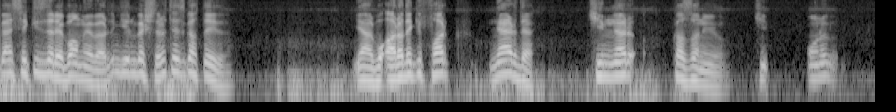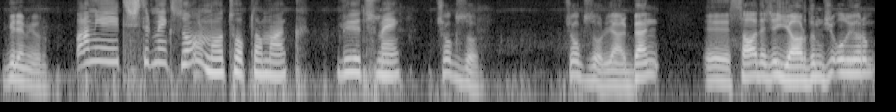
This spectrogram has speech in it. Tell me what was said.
Ben 8 liraya bamya verdim. 25 lira tezgahtaydı. Yani bu aradaki fark nerede? Kimler kazanıyor? Ki, onu bilemiyorum. Bamya yetiştirmek zor mu toplamak, büyütmek? Çok zor. Çok zor. Yani ben e, sadece yardımcı oluyorum.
